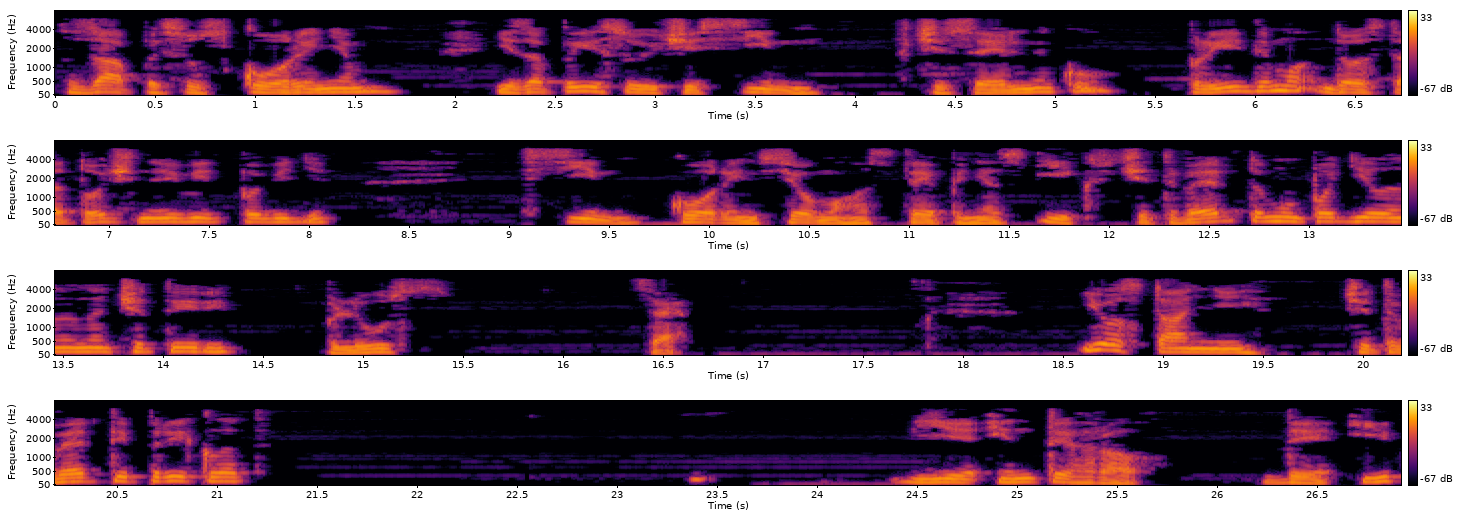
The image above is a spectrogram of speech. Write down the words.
запису з коренем і записуючи 7 в чисельнику, прийдемо до остаточної відповіді 7 корінь сьомого степеня з х в четвертому поділене на 4 плюс c. І останній четвертий приклад є інтеграл dx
